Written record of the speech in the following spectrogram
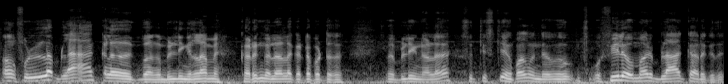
அவங்க ஃபுல்லாக பிளாக் கலர் இருப்பாங்க பில்டிங் எல்லாமே கருங்கல்லால் கட்டப்பட்டது. இந்த பில்டிங்னால சுற்றி சுற்றி அங்கே பார்க்க இந்த ஒரு ஃபீல் ஒரு மாதிரி பிளாக்காக இருக்குது.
